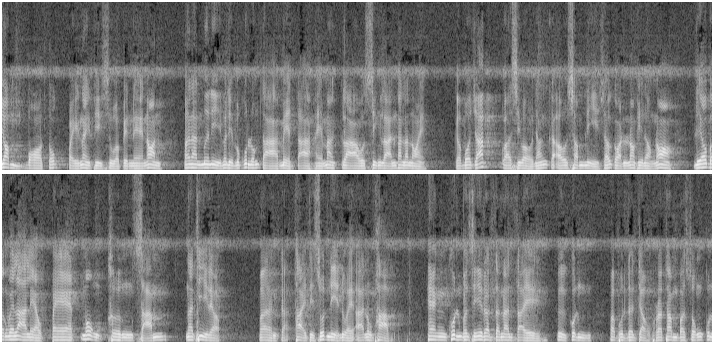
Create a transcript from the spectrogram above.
ย่อมบ่อตกไปในที่สัวเป็นแน่นอน พราะนั้นมื่อนี้พระเดชพระคุณหลวงตาเมตตาให้มากล่าวสิ่งหลานพันละหน่อยก็บจักว่าสิเว้ายังก็เอาซ้ำนี่ซะก่อนน้องพี่น้องนอเลี้ยวเบิ่งเวลาแล้วแปดโมงครึ่งสามนาทีแล้วว่าก็ถ่ายที่สุดนี่ด้วยอนุภาพ แห่งคุณพระศรีรัตนตรัยคือคุณพระพุทธเจ้าพระธรรมประสงค์คุณ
